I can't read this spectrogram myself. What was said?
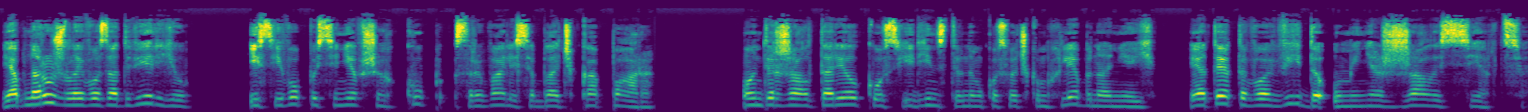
Я обнаружила его за дверью, и с его посиневших губ срывались облачка пара. Он держал тарелку с единственным кусочком хлеба на ней, и от этого вида у меня сжалось сердце.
